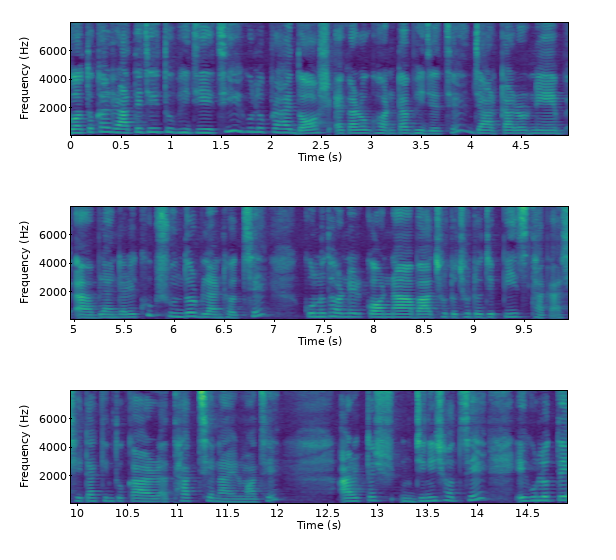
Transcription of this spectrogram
গতকাল রাতে যেহেতু ভিজিয়েছি, এগুলো প্রায় দশ এগারো ঘণ্টা ভিজেছে, যার কারণে ব্ল্যান্ডারে খুব সুন্দর ব্ল্যান্ড হচ্ছে। কোনো ধরনের কণা বা ছোট ছোট যে পিস থাকা, সেটা কিন্তু কার, থাকছে না এর মাঝে। আরেকটা জিনিস হচ্ছে, এগুলোতে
